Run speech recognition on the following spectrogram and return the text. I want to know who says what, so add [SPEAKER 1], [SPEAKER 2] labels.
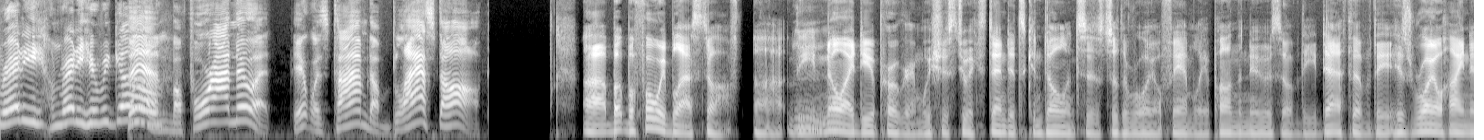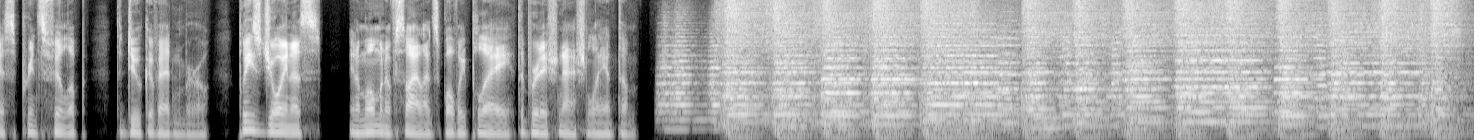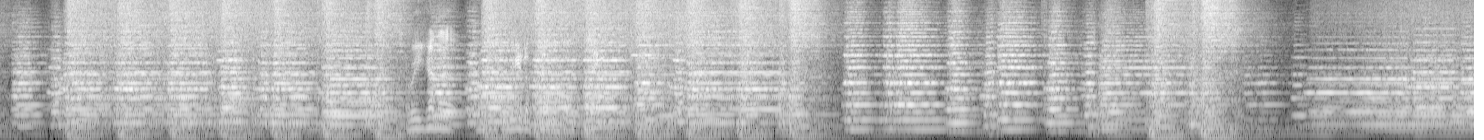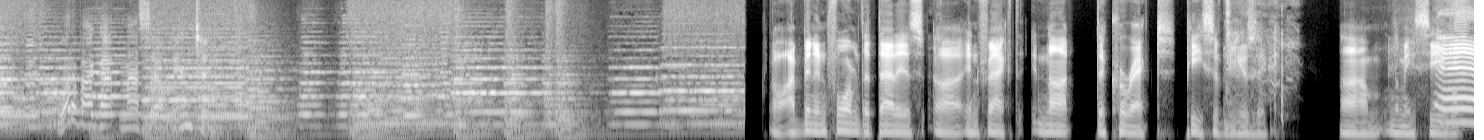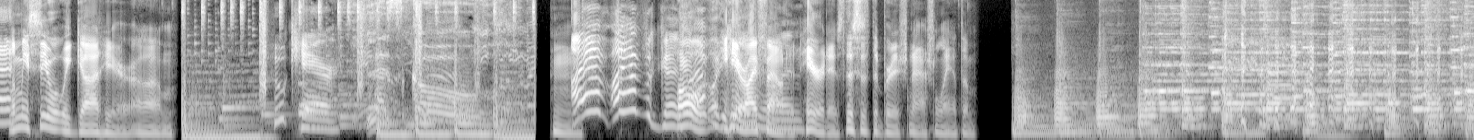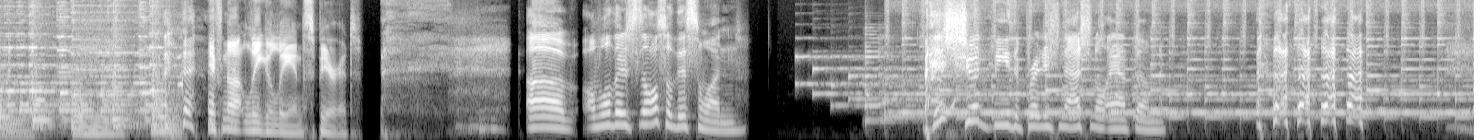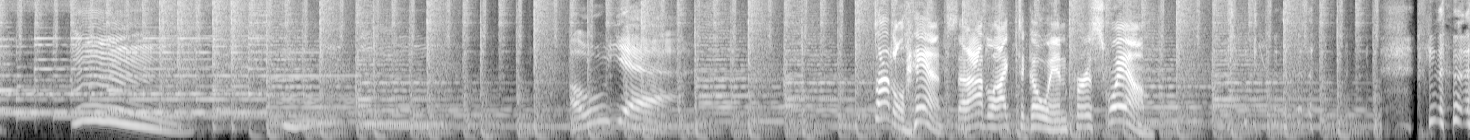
[SPEAKER 1] I'm ready. I'm ready. Here we go.
[SPEAKER 2] Then, before I knew it, it was time to blast off.
[SPEAKER 3] Uh, but before we blast off, uh, the
[SPEAKER 1] Mm.
[SPEAKER 3] No Idea program wishes to extend its condolences to the royal family upon the news of the death of the, His Royal Highness Prince Philip, the Duke of Edinburgh. Please join us in a moment of silence while we play the British national anthem.
[SPEAKER 1] We gonna? Are we gonna play the whole thing?
[SPEAKER 2] What have I gotten myself into?
[SPEAKER 3] Oh, I've been informed that that is, uh, in fact, not the correct piece of music. um, let me see.
[SPEAKER 1] Eh.
[SPEAKER 3] let me see what we got here. Um,
[SPEAKER 1] Who care?
[SPEAKER 4] Let's go.
[SPEAKER 3] Hmm.
[SPEAKER 1] I have. I have a good.
[SPEAKER 3] Oh,
[SPEAKER 1] a
[SPEAKER 3] here
[SPEAKER 1] good
[SPEAKER 3] I found
[SPEAKER 1] one.
[SPEAKER 3] it. Here it is. This is the British national anthem. if not legally in spirit.
[SPEAKER 1] Um. Well, there's also this one. This should be the British national anthem. Mmm. Oh yeah.
[SPEAKER 2] Subtle hints that I'd like to go in for a swim.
